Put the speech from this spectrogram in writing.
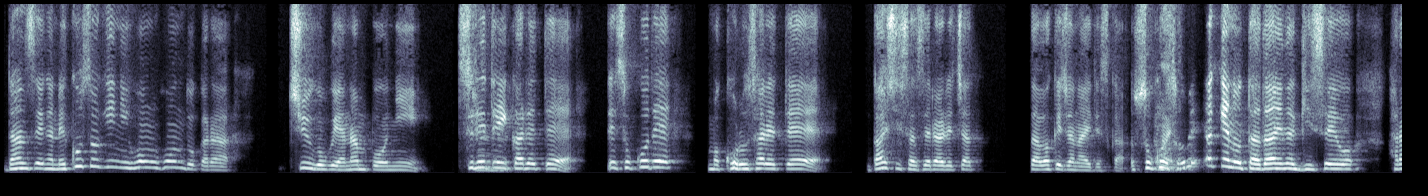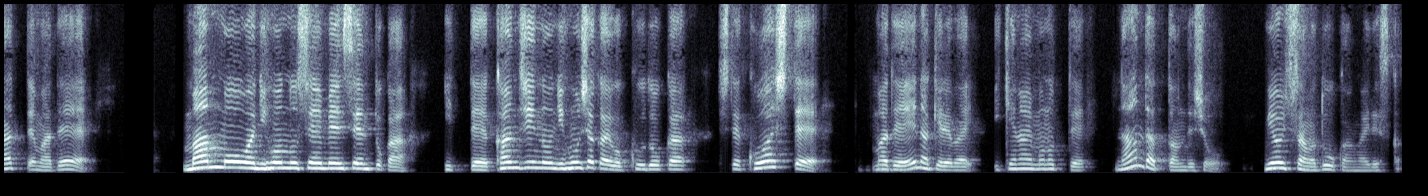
男性が根こそぎ日本本土から中国や南方に連れて行かれて、うん、でそこで、まあ、殺されて餓死させられちゃったわけじゃないですか。そこ、それだけの多大な犠牲を払ってまで、満蒙は日本の生命線とか言って、肝心の日本社会を空洞化して壊してまで得なければいけないものって何だったんでしょう？宮内さんはどうお考えですか？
